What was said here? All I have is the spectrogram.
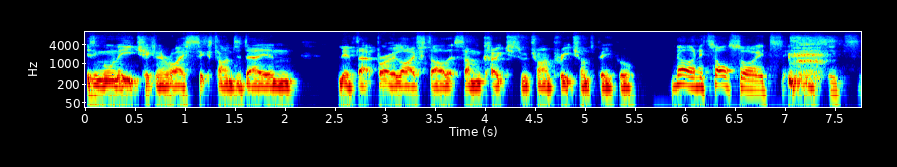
isn't going to eat chicken and rice six times a day and live that bro lifestyle that some coaches would try and preach onto people. No, and it's also it's it's it's,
